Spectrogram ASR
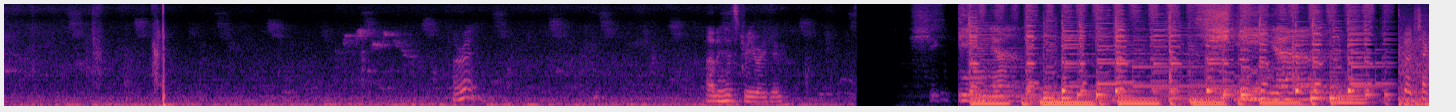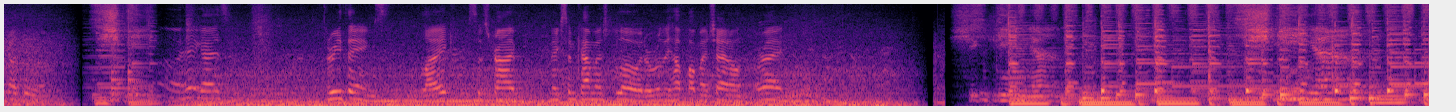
All right. A lot of history right here. Chiquinha, Chiquinha, Go check out the road. Oh, hey guys. Three things. Like, subscribe, make some comments below. It'll really help out my channel. All right. Chiquinha, Chiquinha,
